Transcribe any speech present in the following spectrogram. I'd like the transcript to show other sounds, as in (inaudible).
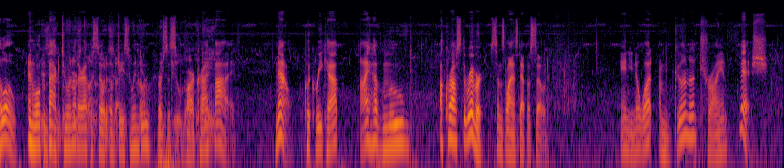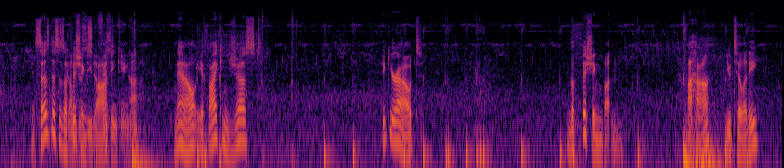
Hello, and welcome back to another episode of Jace Windu versus Far Cry 5. Now, quick recap I have moved across the river since last episode. And you know what? I'm gonna try and fish. It says this is a Come fishing spot. fishing king, huh? Now, if I can just figure out the fishing button. Uh-huh. Utility.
